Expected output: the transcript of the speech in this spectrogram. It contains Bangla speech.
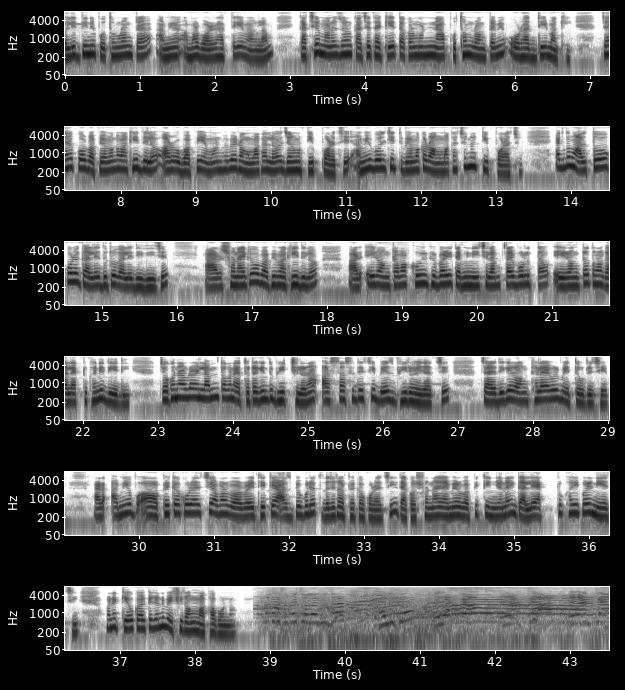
হোলির দিনে প্রথম রঙটা আমি আমার বরের হাত থেকে মাখলাম। কাছের মানুষ যখন কাছে থাকে, তখন মনে না, প্রথম রঙটা আমি ওর হাত দিয়ে মাখি। যাই হোক, ওর বাপি আমাকে মাখিয়ে দিল, আর ও বাপি এমনভাবে রঙ মাখালো যেন টিপ পড়াচ্ছে আমি বলছি, তুমি আমাকে রঙ মাখাচ্ছ না, টিপ পড়াচ্ছ? একদম আলতো করে গালে, দুটো গালে দিয়ে দিয়েছে। আর সোনাইকেও বাপি মাখিয়ে দিল। আর এই রঙটা আমার খুবই ফেভারিট আমি নিয়েছিলাম। তাই বলো তাও এই রঙটাও তোমার গালে একটুখানি দিয়ে দিই। যখন আমরা এলাম, তখন এতটা কিন্তু ভিড় ছিল না। আস্তে আস্তে দেখছি বেশ ভিড় হয়ে যাচ্ছে। চারিদিকে রং খেলায় একবার মেতে উঠেছে। আর আমিও অপেক্ষা করে আছি, আমার বাবার বাড়ি থেকে আসবে বলে তাদের জন্য অপেক্ষা করে আছি। দেখো, সোনাই, আমি আর বাপি তিনজনাই গালে একটুখানি করে নিয়েছি। মানে কেউ কাউকে যেন বেশি রং মাখাবো না আমাদের সবাই চলে এসেছে হোলিতে এই একটা এই একটা এই একটা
